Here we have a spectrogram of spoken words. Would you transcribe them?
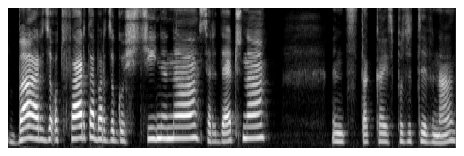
Bardzo otwarta, bardzo gościnna, serdeczna, więc taka jest pozytywna.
